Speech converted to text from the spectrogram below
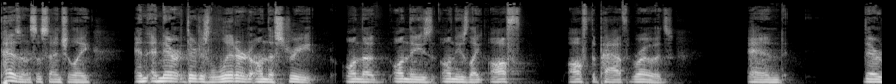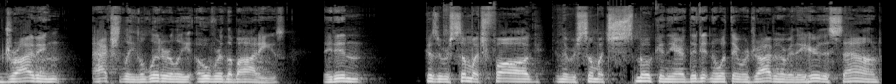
peasants essentially, and and they're they're just littered on the street on the on these on these like off off the path roads, and they're driving actually literally over the bodies. They didn't because there was so much fog and there was so much smoke in the air. They didn't know what they were driving over. They hear this sound,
